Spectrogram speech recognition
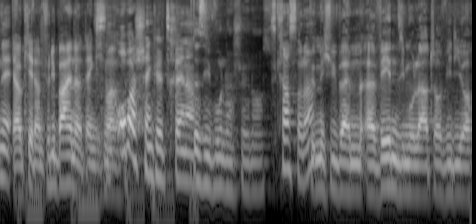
Nee. Ja, okay, dann für die Beine, denke ich mal. Oberschenkeltrainer. Das sieht wunderschön aus. ist krass, oder? Für mich wie beim äh, Venensimulator-Video.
